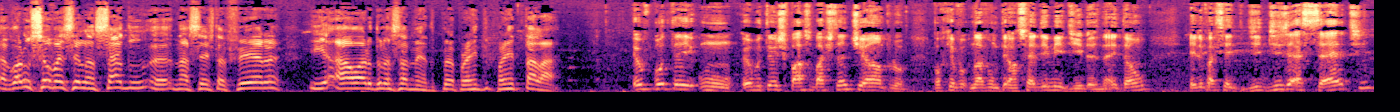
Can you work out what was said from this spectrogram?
Agora o seu vai ser lançado uh, na sexta-feira e a hora do lançamento, para gente, a gente estar tá lá. Eu botei, um, eu botei um espaço bastante amplo, porque nós vamos ter uma série de medidas, né? Então, ele vai ser de 17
